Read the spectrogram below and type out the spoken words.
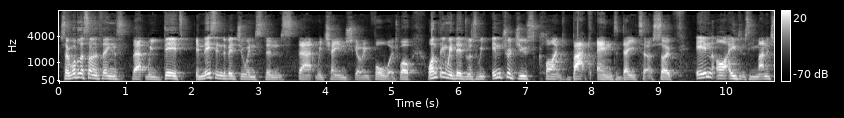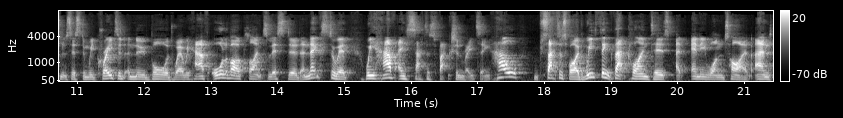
So, what are some of the things that we did in this individual instance that we changed going forward? Well, one thing we did was we introduced client back end data. So, in our agency management system, we created a new board where we have all of our clients listed, and next to it, we have a satisfaction rating. How satisfied we think that client is at any one time. And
